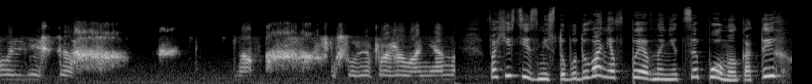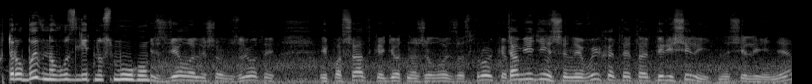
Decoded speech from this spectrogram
воздействия на условия проживания. Фахівці з містобудування впевнені, це помилка тих, хто робив нову злітну смугу. Сделали, что взлеты и посадка идет на жилой застройке. Там единственный выход – это переселить население.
